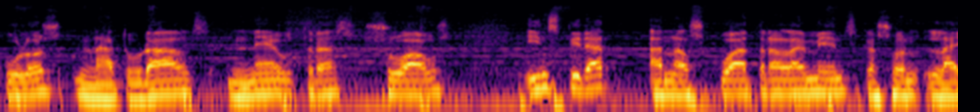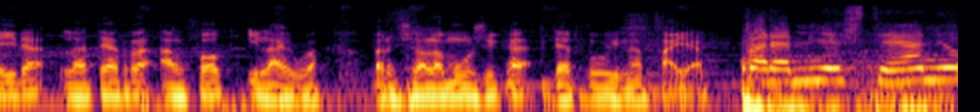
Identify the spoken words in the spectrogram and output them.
colors naturals, neutres, suaus, inspirat en els quatre elements que són l'aire, la terra, el foc i l'aigua. Per això la música d'Earth, Wind and Fire. Para mí este año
